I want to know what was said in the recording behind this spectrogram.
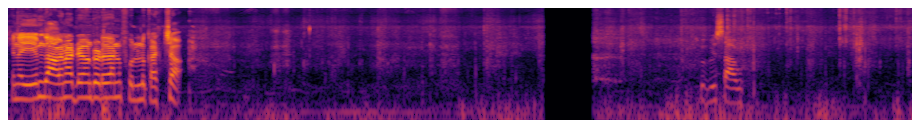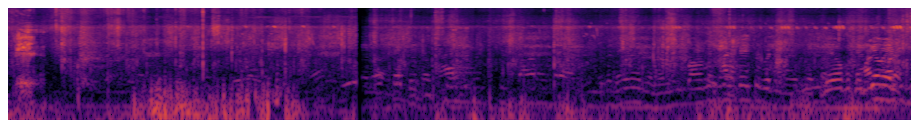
ఈయన ఏం తాగినట్టే ఉంటాడు కానీ ఫుల్ కచ్చా చూపిస్తావు నాకు నాకు జగ్గే పోయి డబ్బులు అయినా కంటే జగ్గ డబ్బులు లీటర్ ఇచ్చేయాలి ఓ జగ్ అండి లీటర్ నూట యాభై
